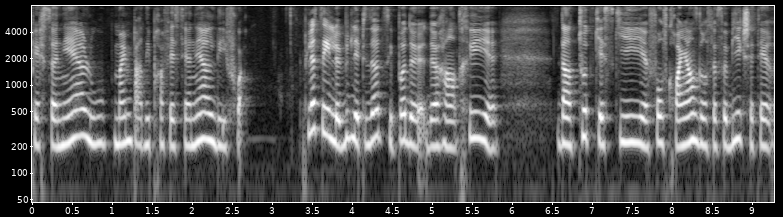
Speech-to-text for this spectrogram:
personnelle ou même par des professionnels des fois. Puis là, tu le but de l'épisode, c'est pas de, rentrer euh, dans tout ce qui est fausse croyance, grossophobie, etc.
